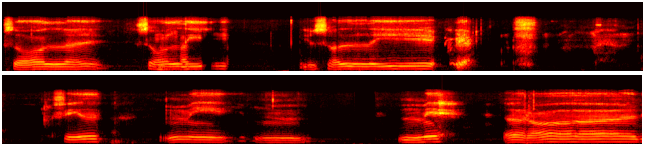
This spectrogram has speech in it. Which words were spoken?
صلي صلي يصلي في الم- محراب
